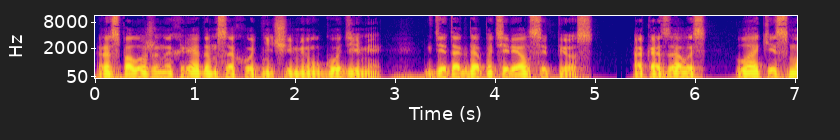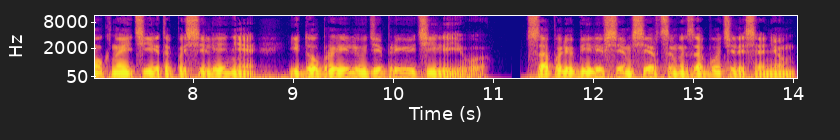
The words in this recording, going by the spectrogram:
расположенных рядом с охотничьими угодьями, где тогда потерялся пес. Оказалось, Лаки смог найти это поселение, и добрые люди приютили его. Пса полюбили всем сердцем и заботились о нем,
